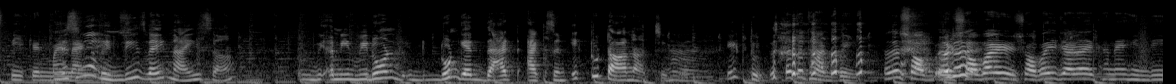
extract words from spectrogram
speak in my Listen, language. Your Hindi is very nice, huh? We, I mean, we don't don't get that accent. एक तो टान आचे हाँ. একটু তা তো থাকবেই তা তো সব ওটা- সবার সবাই যারা এখানে Hindi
